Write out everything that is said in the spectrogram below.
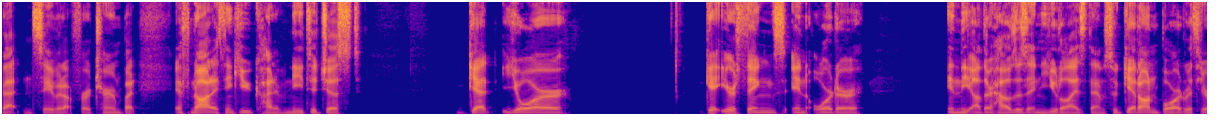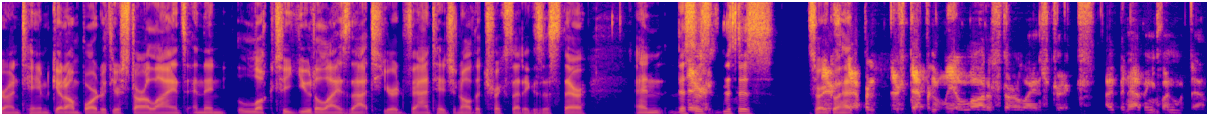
bet and save it up for a turn. But if not, I think you kind of need to just get your get your things in order in the other houses and utilize them. So get on board with your Untamed, get on board with your Star Alliance, and then look to utilize that to your advantage and all the tricks that exist there. And this is this is sorry, there's go ahead. defi- there's definitely a lot of Star Alliance tricks. I've been having fun with them.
